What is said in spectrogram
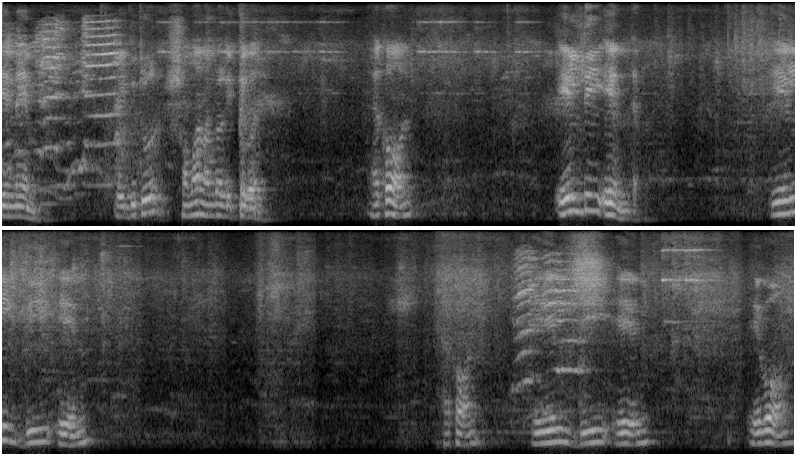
এন এম এই দুটোর সমান আমরা লিখতে পারি। এখন এল ডি এন দেখো। এল ডি এন এখন এল ডি এন এবং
